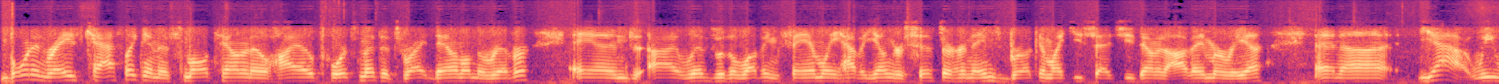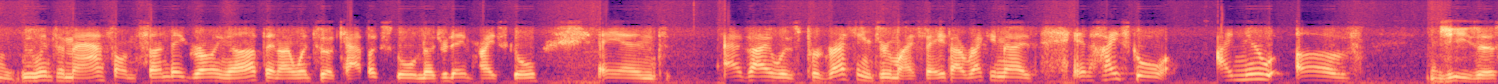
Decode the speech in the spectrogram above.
born and raised Catholic in a small town in Ohio, Portsmouth. It's right down on the river. And I lived with a loving family, have a younger sister. Her name's Brooke. And like you said, she's down at Ave Maria. And, uh, yeah, we, we went to Mass on Sunday growing up. And I went to a Catholic school, Notre Dame High School. And as I was progressing through my faith, I recognized in high school, I knew of Jesus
